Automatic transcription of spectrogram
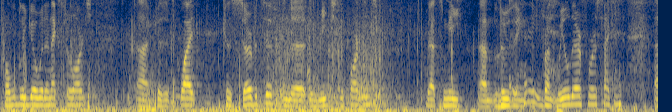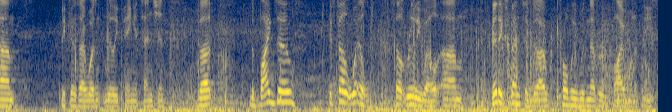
probably go with an extra large, because uh, it's quite conservative in the, the reach department that's me um, losing okay. the front wheel there for a second um, because I wasn't really paying attention. But the bike though, it felt well, felt really well. Um, bit expensive though, I probably would never buy one of these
